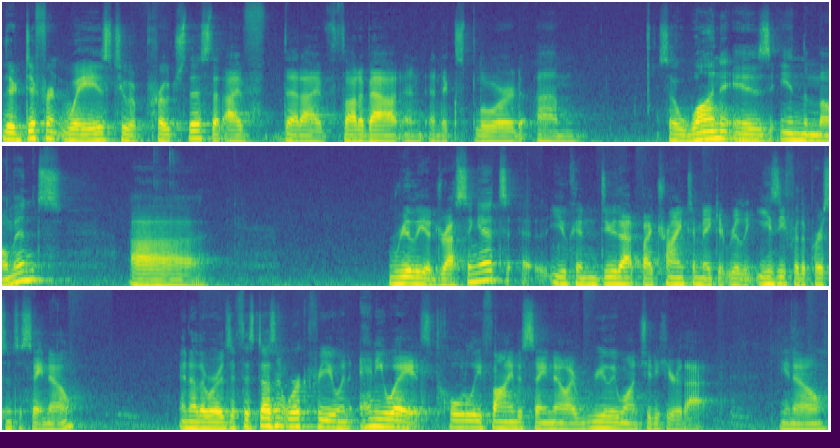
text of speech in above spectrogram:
there are different ways to approach this that I've that I've thought about and, and explored. Um, so one is in the moment. uh, really addressing it, you can do that by trying to make it really easy for the person to say no. In other words, if this doesn't work for you in any way, it's totally fine to say no. I really want you to hear that. You know?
